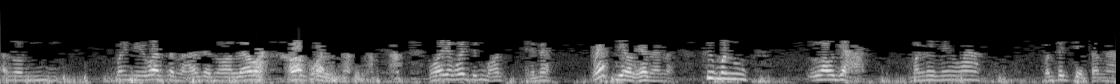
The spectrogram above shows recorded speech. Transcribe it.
อานนท์ ไม่มีวาสนาจะนอนแล้วขอก่อนหัวยังไม่ถึงหมอนเห็นไหมแวบเดียวแค่นั้นอะ คือมันเราอยากมันเลยไม่ว่างมันเป็นเจตนา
